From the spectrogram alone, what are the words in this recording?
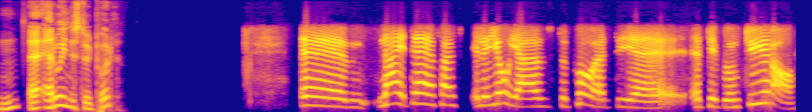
Mm. Er, er du egentlig stødt på det? Øh, nej, det er faktisk... Eller jo, jeg er stødt på, at det er, at det er blevet dyrere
